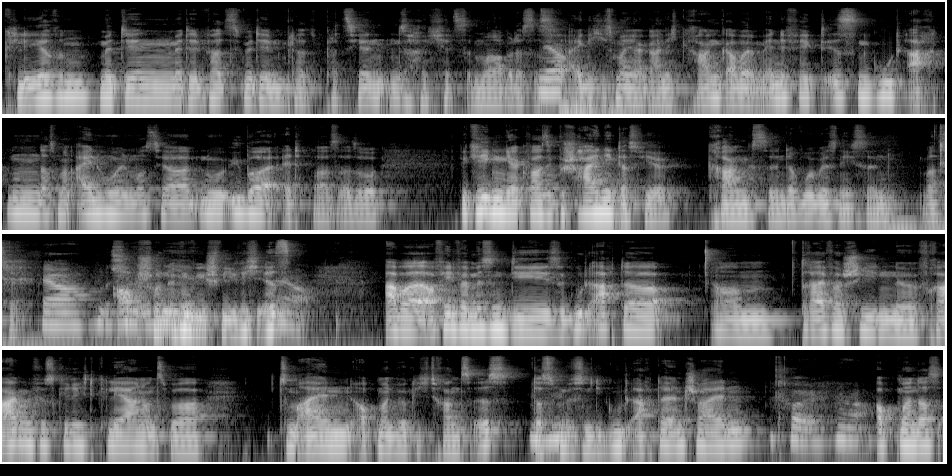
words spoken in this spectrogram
klären mit den, mit den, mit den Patienten, sage ich jetzt immer, aber das ist Ja. eigentlich ist man ja gar nicht krank, aber im Endeffekt ist ein Gutachten, das man einholen muss, ja nur über etwas. Also wir kriegen ja quasi bescheinigt, dass wir krank sind, obwohl wir es nicht sind, was ja ja, auch schon irgendwie schwierig ist. Ja. Aber auf jeden Fall müssen diese Gutachter ähm, drei verschiedene Fragen fürs Gericht klären. Und zwar zum einen, ob man wirklich trans ist. Das müssen die Gutachter entscheiden. Toll, ja. Ob man das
